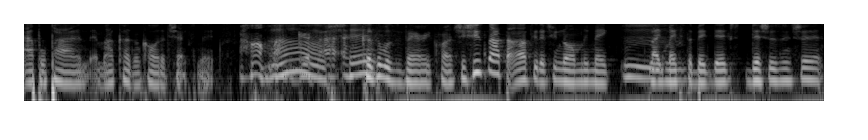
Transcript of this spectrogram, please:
apple pie, and, and my cousin called it Chex Mix Oh my Oh god. because it was very crunchy. She's not the auntie that you normally make, like makes the big dish, dishes and shit.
